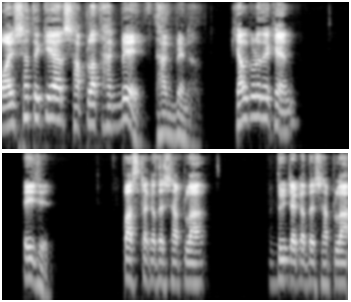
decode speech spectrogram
পয়সা থেকে আর শাপলা থাকবে থাকবে না। খেয়াল করে দেখেন, এই যে, পাঁচ টাকাতে শাপলা, দুই টাকাতে শাপলা,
